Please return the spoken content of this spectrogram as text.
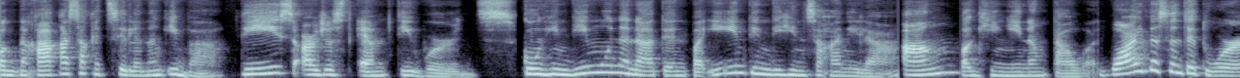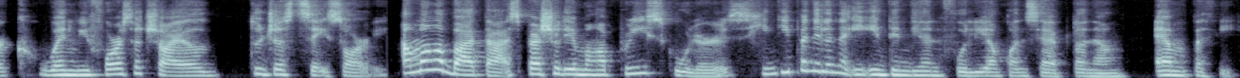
pag nakakasakit sila ng iba, these are just empty words. Kung hindi muna natin paiintindihin sa kanila ang paghingi ng tawad. Why doesn't it work when we force a child to just say sorry. Ang mga bata, especially ang mga preschoolers, hindi pa nila naiintindihan fully ang konsepto ng empathy.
